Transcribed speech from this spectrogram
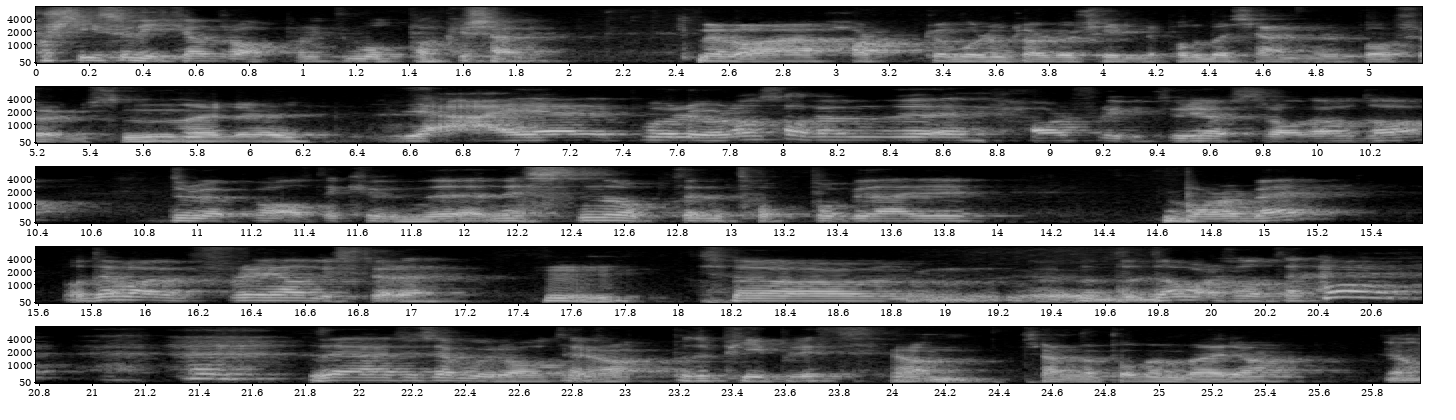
på ski så liker jeg å dra på litt motbakke særlig. Men hva er hardt, og hvordan klarer du å skille på det? Bare kjenner du på følelsen, eller? Ja, jeg, på lørdag så hadde jeg en eh, hard flygetur i Australia, og da dro jeg på alt jeg kunne, nesten opp til en topp oppi der i Bar Bay. Og det var fordi jeg hadde lyst til å gjøre det. Mm. Så mm, da var det sånn at jeg, Det syns jeg er moro av og til. Ja. At det piper litt. Ja, kjenner på den der, ja. Ja.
